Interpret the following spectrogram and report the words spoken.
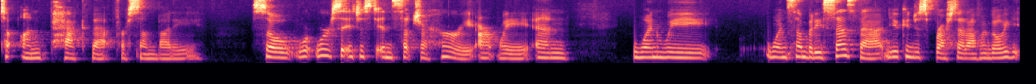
to unpack that for somebody. So we're, we're just in such a hurry, aren't we? And when we when somebody says that, you can just brush that off and go,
